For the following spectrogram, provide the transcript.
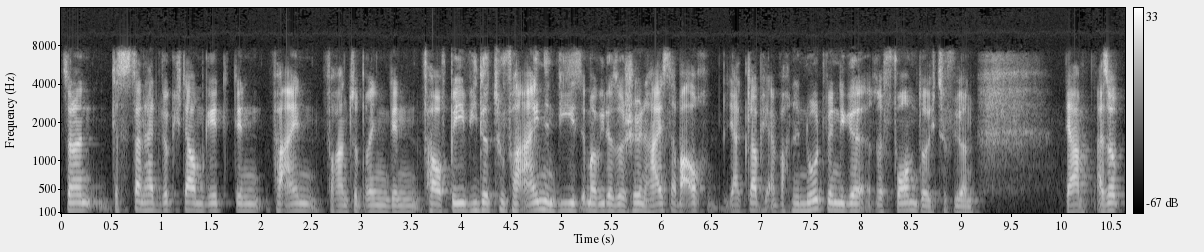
sondern dass es dann halt wirklich darum geht, den Verein voranzubringen, den VfB wieder zu vereinen, wie es immer wieder so schön heißt, aber auch, ja, glaube ich, einfach eine notwendige Reform durchzuführen ja, also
